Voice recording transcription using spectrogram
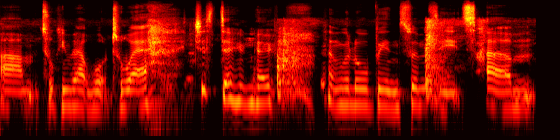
um, talking about what to wear, just don't know. And we'll all be in swimsuits, um,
